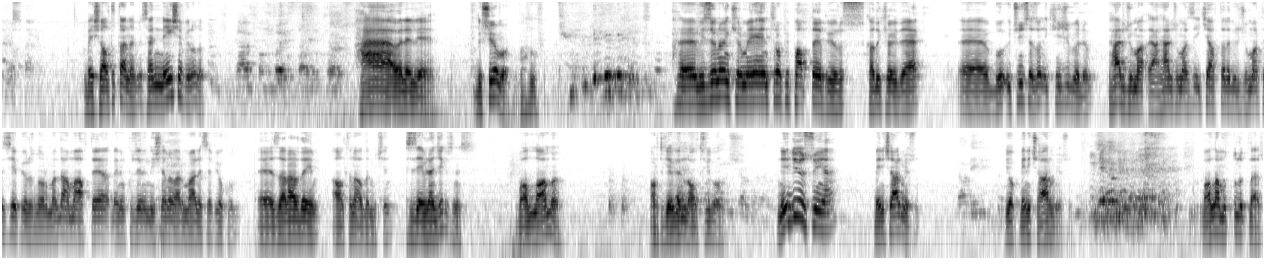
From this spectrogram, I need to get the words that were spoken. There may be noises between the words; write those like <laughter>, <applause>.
5-6 tane mi? Sen ne iş yapıyorsun oğlum? Garson, barista, editör. Ha öyleli. Düşüyor mu? <laughs> Ee, Vizyon Önkürme'yi Entropi Pub'da yapıyoruz Kadıköy'de. Ee, bu üçüncü sezon ikinci bölüm. Her cuma yani her cumartesi iki haftada bir cumartesi yapıyoruz normalde ama haftaya benim kuzenin nişanı var maalesef yokum. Ee, zarardayım altın aldığım için. Siz evlenecek misiniz? Vallahi mı? Artık evlenin 6 yıl olmuş. Ne diyorsun ya? Beni çağırmıyorsun. Yok beni çağırmıyorsun. Vallahi mutluluklar.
